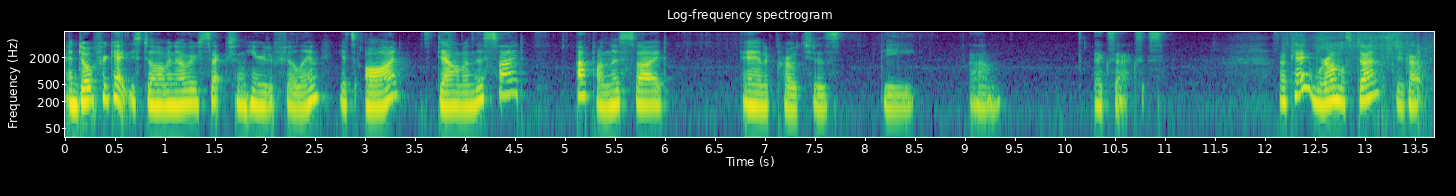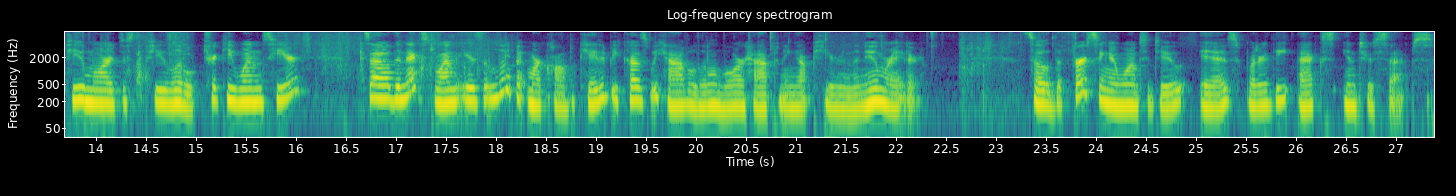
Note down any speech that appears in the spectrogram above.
And don't forget, you still have another section here to fill in. It's odd, it's down on this side, up on this side, and approaches the um, x-axis. Okay, we're almost done. We've got a few more, just a few little tricky ones here. So the next one is a little bit more complicated because we have a little more happening up here in the numerator. So the first thing I want to do is what are the x-intercepts?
